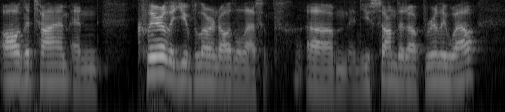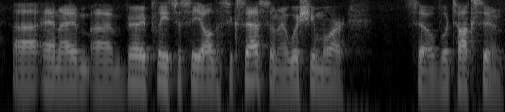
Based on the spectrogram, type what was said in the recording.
all the time, and clearly you've learned all the lessons. Um, and you summed it up really well. Uh, and I'm, I'm very pleased to see all the success, and I wish you more. So we'll talk soon.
